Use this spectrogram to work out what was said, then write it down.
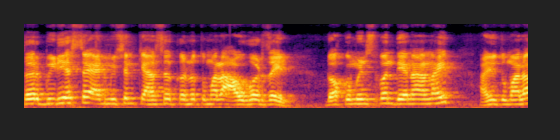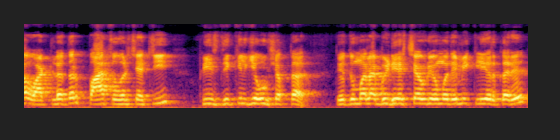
तर बीडीएसचं ॲडमिशन कॅन्सल करणं तुम्हाला अवघड जाईल. डॉक्युमेंट्स पण देणार नाहीत आणि तुम्हाला वाटलं तर पाच वर्षाची फीज देखील घेऊ शकतात. ते तुम्हाला बीडीएसच्या व्हिडिओमध्ये मी क्लिअर करेल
